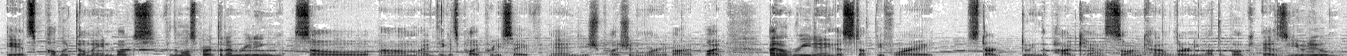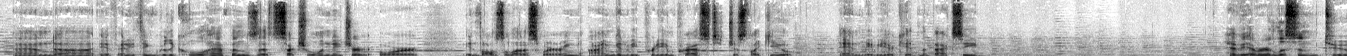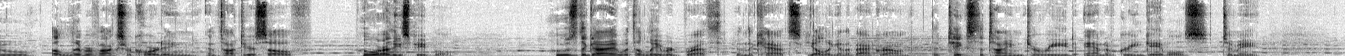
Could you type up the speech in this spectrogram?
It's public domain books for the most part that I'm reading, so um, I think it's probably pretty safe, and you should probably shouldn't worry about it. But I don't read any of this stuff before I start doing the podcast, so I'm kind of learning about the book as you do. And uh, if anything really cool happens that's sexual in nature or involves a lot of swearing, I'm going to be pretty impressed, just like you, and maybe your kid in the back seat. Have you ever listened to a LibriVox recording and thought to yourself, who are these people? Who's the guy with the labored breath and the cats yelling in the background that takes the time to read Anne of Green Gables to me?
